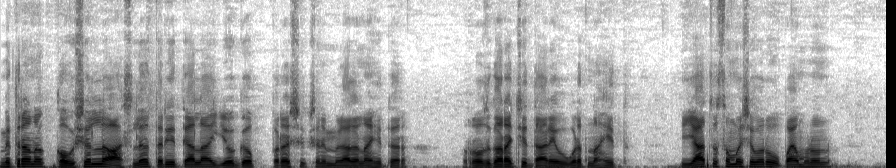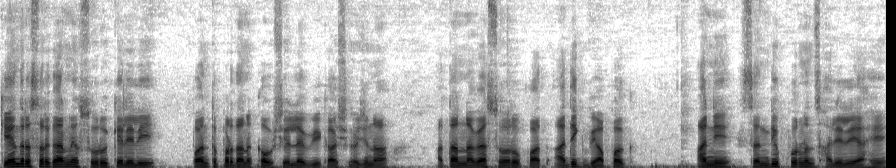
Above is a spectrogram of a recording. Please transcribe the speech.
मित्रांनो कौशल्य असलं तरी त्याला योग्य प्रशिक्षण मिळालं नाही तर रोजगाराची दारे उघडत नाहीत. याच समस्येवर उपाय म्हणून केंद्र सरकारने सुरू केलेली पंतप्रधान कौशल्य विकास योजना आता नव्या स्वरूपात अधिक व्यापक आणि संधीपूर्ण झालेली आहे.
